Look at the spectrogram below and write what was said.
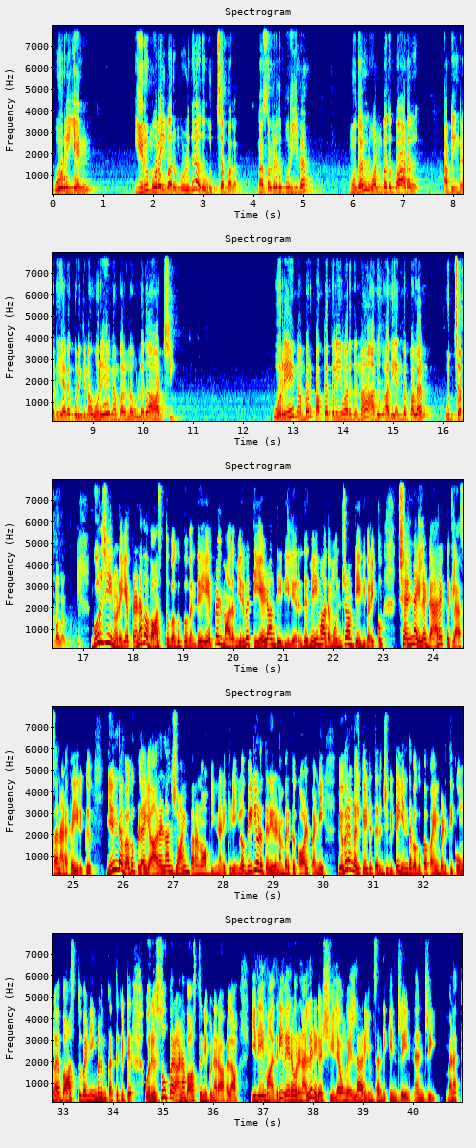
ஒரு எண் இருமுறை வரும்பொழுது அது உச்ச பலன். நான் சொல்றது புரியுதா? முதல் ஒன்பது பாடல் அப்படின்றது எதை குறிக்குன்னா ஒரே நம்பர்ல உள்ளது ஆட்சி. ஒரே நம்பர் பக்கத்துலேயும் வருதுன்னா அது அது எந்த பலன்? உச்ச பலன். குருஜியினுடைய பிரணவ வாஸ்து வகுப்பு வந்து ஏப்ரல் மாதம் இருபத்தி ஏழாம் தேதியிலிருந்து மே மாதம் ஒன்றாம் தேதி வரைக்கும் சென்னையில் டைரக்ட் கிளாஸாக நடக்க இருக்கு. இந்த வகுப்புல யாரெல்லாம் ஜாயின் பண்ணணும் அப்படின்னு நினைக்கிறீங்களோ வீடியோவில் தெரியிற நம்பருக்கு கால் பண்ணி விவரங்கள் கேட்டு தெரிஞ்சுக்கிட்டு இந்த வகுப்பை பயன்படுத்திக்கோங்க. வாஸ்துவை நீங்களும் கத்துக்கிட்டு ஒரு சூப்பரான வாஸ்து நிபுணர் ஆகலாம் இதே மாதிரி வேற ஒரு நல்ல நிகழ்ச்சியில உங்கள் எல்லாரையும் சந்திக்கின்றேன். நன்றி. வணக்கம்.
